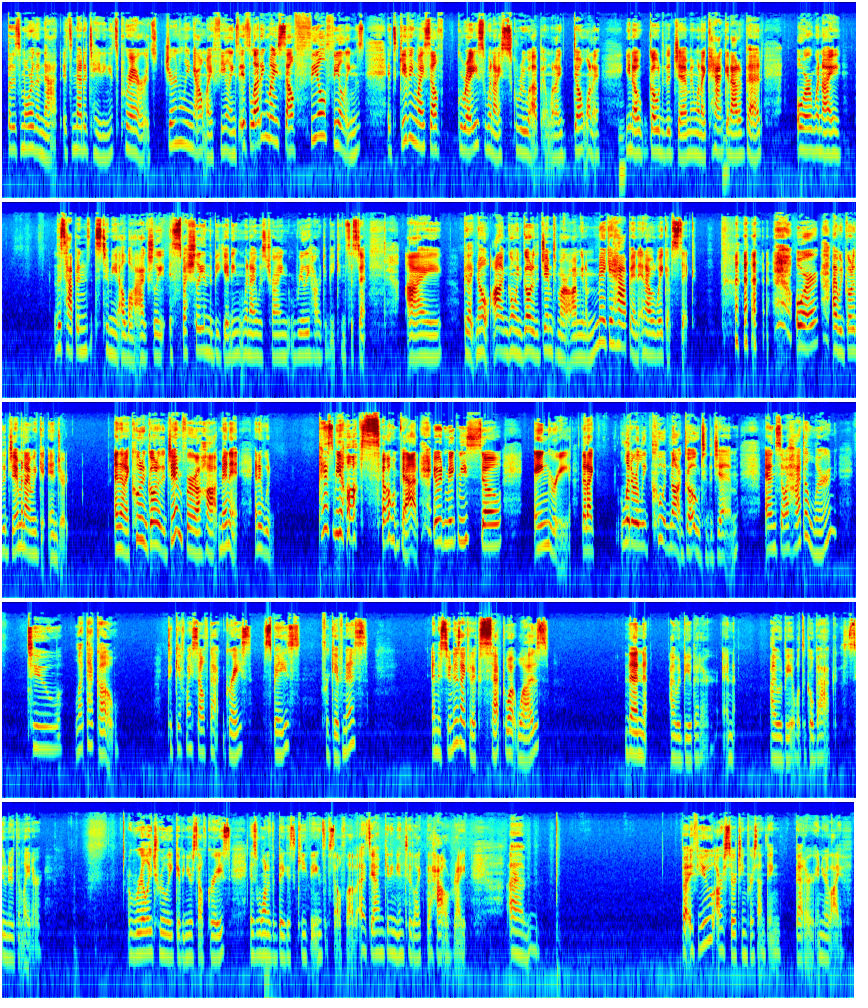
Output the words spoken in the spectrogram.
but it's more than that. It's meditating, it's prayer, it's journaling out my feelings, it's letting myself feel feelings, it's giving myself grace when I screw up and when I don't want to, you know, go to the gym and when I can't get out of bed or when I this happens to me a lot actually, especially in the beginning when I was trying really hard to be consistent. I be like, no, I'm going to go to the gym tomorrow. I'm going to make it happen. And I would wake up sick. or I would go to the gym and I would get injured. And then I couldn't go to the gym for a hot minute. And it would piss me off so bad. It would make me so angry that I literally could not go to the gym. And so I had to learn to let that go to give myself that grace, space, forgiveness. And as soon as I could accept what was, then I would be better and I would be able to go back sooner than later. Really, truly giving yourself grace is one of the biggest key things of self love. I see I'm getting into like the how, right? Um, but if you are searching for something better in your life.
